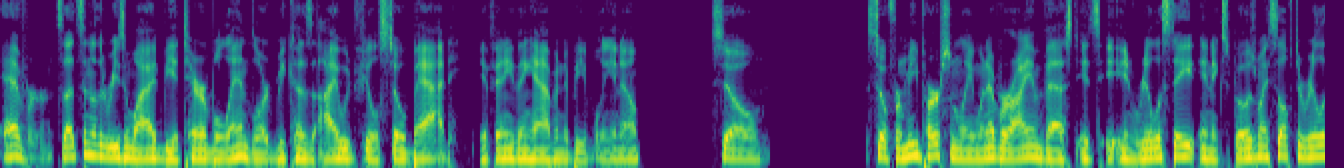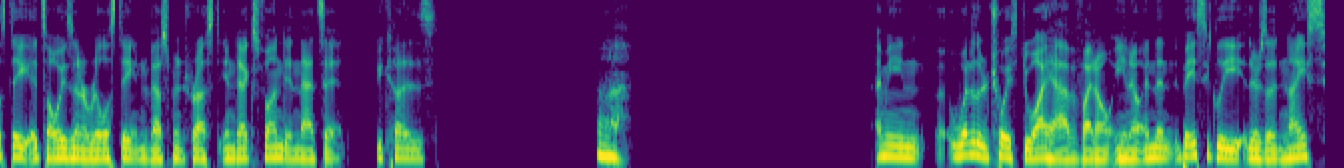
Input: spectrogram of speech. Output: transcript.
ever. So that's another reason why I'd be a terrible landlord because I would feel so bad if anything happened to people, you know? So so for me personally, whenever I invest, it's in real estate and expose myself to real estate. It's always in a real estate investment trust index fund, and that's it. Because, uh, I mean, what other choice do I have if I don't, you know? And then basically, there's a nice,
